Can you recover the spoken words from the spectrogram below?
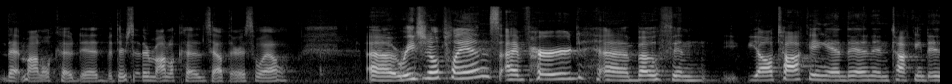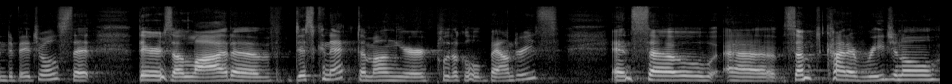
that model code did. But there's other model codes out there as well. Uh, regional plans, I've heard uh, both in y'all talking and then in talking to individuals that there's a lot of disconnect among your political boundaries. And so, uh, some kind of regional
